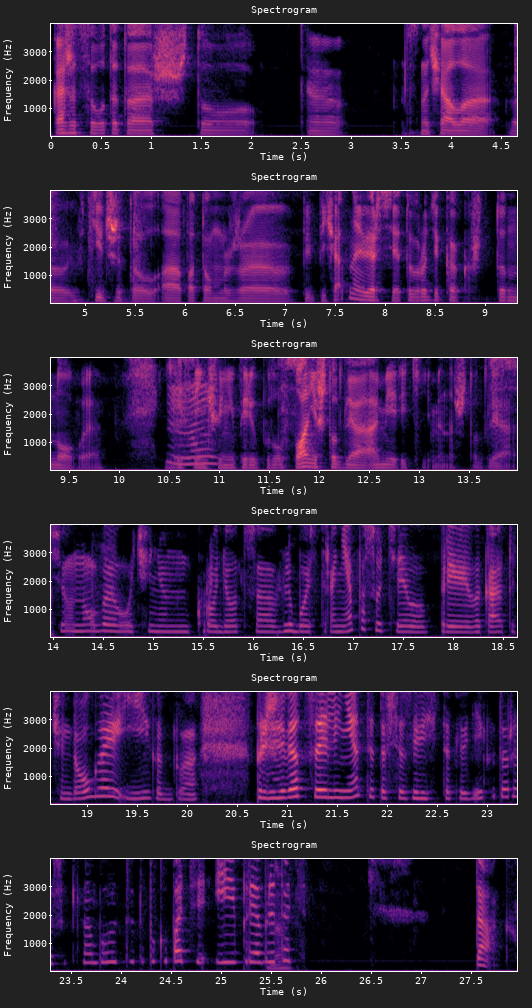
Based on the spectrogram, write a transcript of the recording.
кажется вот это, что э, сначала э, в digital, а потом уже печатная версия, это вроде как что новое. Если ну, ничего не перепутал. В плане, что для Америки именно, что для... Все новое очень он крадется в любой стране, по сути, привыкают очень долго, и как бы приживется или нет, это все зависит от людей, которые, собственно, будут это покупать и приобретать. Так.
